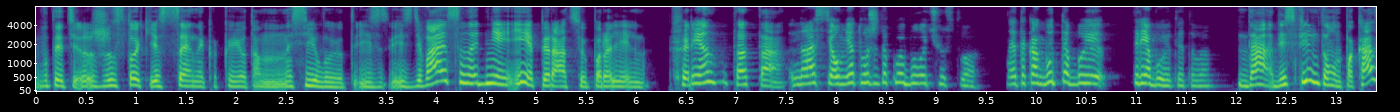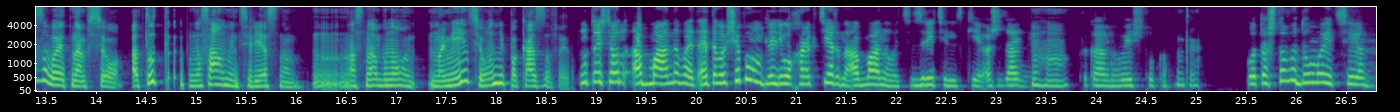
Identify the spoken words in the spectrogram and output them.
Вот эти жестокие сцены, как ее там насилуют и издеваются над ней, и операцию параллельно. Хрен та-та. Настя, у меня тоже такое было чувство. Это как будто бы требует этого. Да, весь фильм-то он показывает нам все, а тут на самом интересном, основном моменте он не показывает. Ну, то есть он обманывает. Это вообще, по-моему, для него характерно обманывать зрительские ожидания. Угу. Такая у него есть штука. Okay. Вот, а что вы думаете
